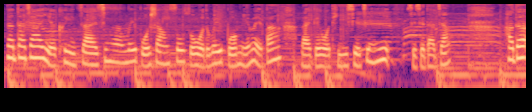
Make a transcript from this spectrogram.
那大家也可以在新浪微博上搜索我的微博“绵尾巴”来给我提一些建议，谢谢大家。好的，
